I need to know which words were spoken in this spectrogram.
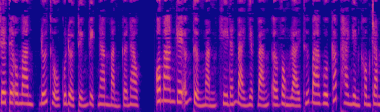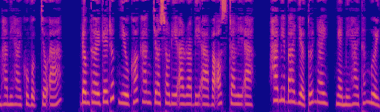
TT Oman, đối thủ của đội tuyển Việt Nam mạnh cỡ nào? Oman gây ấn tượng mạnh khi đánh bại Nhật Bản ở vòng loại thứ ba World Cup 2022 khu vực châu Á, đồng thời gây rất nhiều khó khăn cho Saudi Arabia và Australia. 23 giờ tối nay, ngày 12 tháng 10,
